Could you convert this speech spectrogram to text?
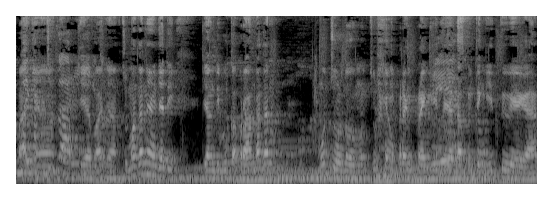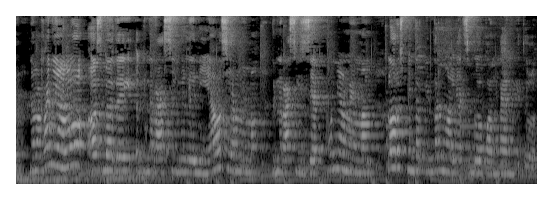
banyak, juga hari iya ini. banyak. Cuma kan yang jadi yang dibuka beranda kan muncul tuh muncul yang prank-prank gitu Iya yang nggak penting gitu ya kan. Nah makanya lo eh, sebagai generasi milenials yang memang generasi Z pun yang memang lo harus pintar-pintar ngelihat sebuah konten gitu loh.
